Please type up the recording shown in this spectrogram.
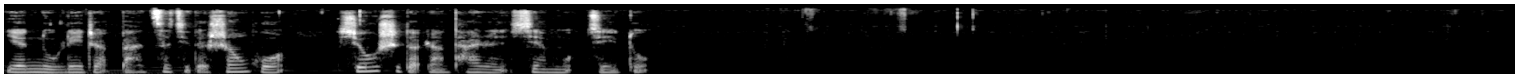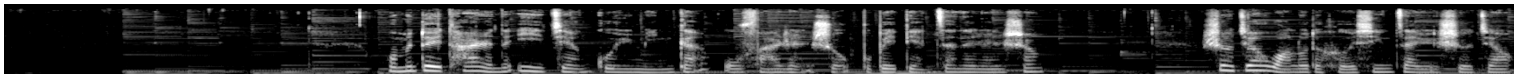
也努力着把自己的生活修饰的让他人羡慕、嫉妒。我们对他人的意见过于敏感，无法忍受不被点赞的人生。社交网络的核心在于社交，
